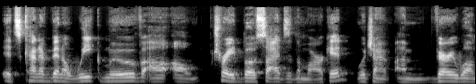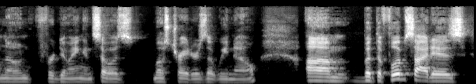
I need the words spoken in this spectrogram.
it's kind of been a weak move. I'll, I'll trade both sides of the market, which I'm, I'm, very well known for doing, and so is most traders that we know. Um, but the flip side is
